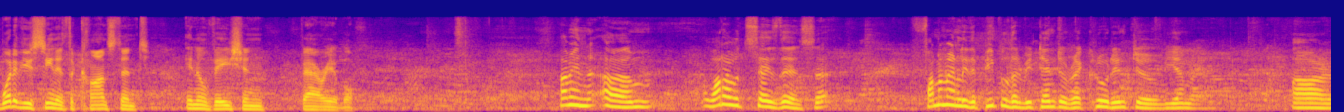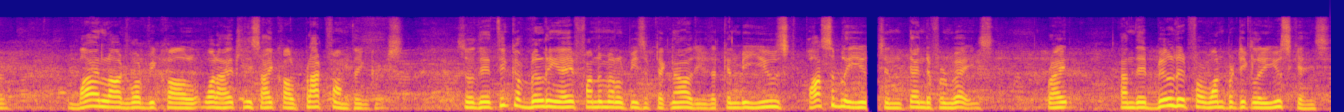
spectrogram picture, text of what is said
what have you seen as the constant innovation variable? I mean, um, what I would say is this. Uh, fundamentally, the people that we tend to recruit into VMware are, by and large, what we call, what I, at least I call platform thinkers. So they think of building a fundamental piece of technology that can be used, possibly used in 10 different ways, right? And they build it for one particular use case.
